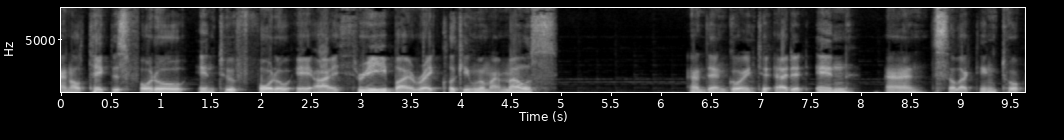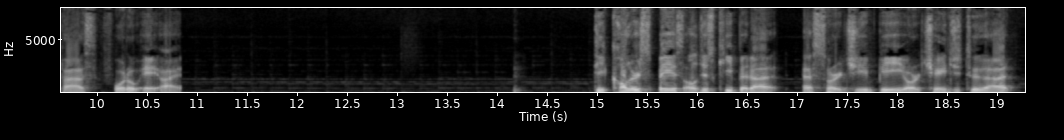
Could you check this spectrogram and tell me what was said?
and I'll take this photo into Photo AI 3 by right clicking with my mouse and then going to edit in and selecting Topaz Photo AI. The color space, I'll just keep it at sRGB or change it to that.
